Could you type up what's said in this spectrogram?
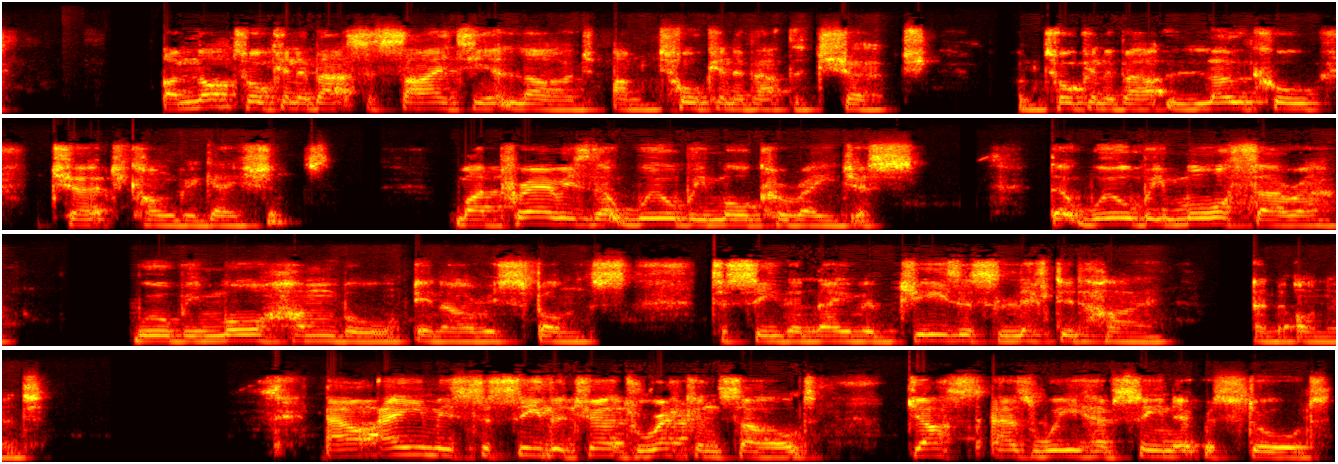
I'm not talking about society at large. I'm talking about the church. I'm talking about local church congregations. My prayer is that we'll be more courageous that we'll be more thorough, we'll be more humble in our response to see the name of Jesus lifted high and honored. Our aim is to see the church reconciled just as we have seen it restored.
